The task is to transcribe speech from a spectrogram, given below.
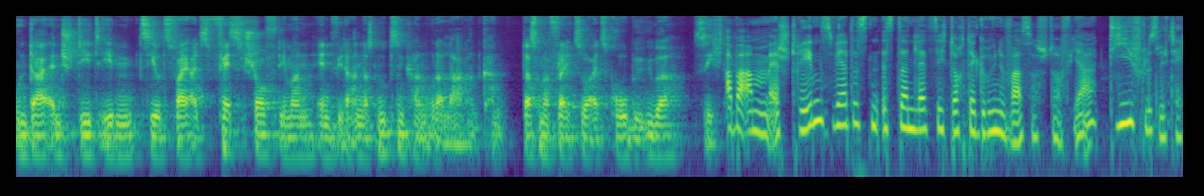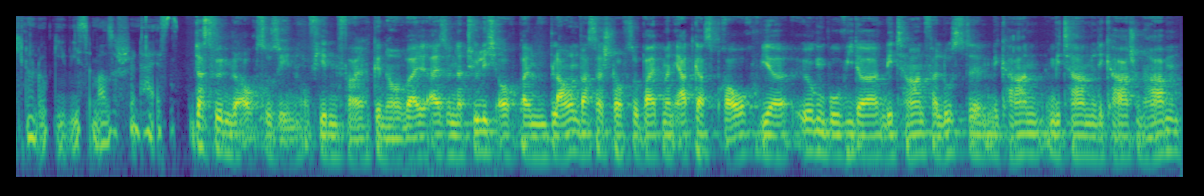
Und da entsteht eben CO2 CO2 als Feststoff, den man entweder anders nutzen kann oder lagern kann. Das mal vielleicht so als grobe Übersicht. Aber am erstrebenswertesten ist dann letztlich doch der grüne Wasserstoff, ja? Die Schlüsseltechnologie, wie es immer so schön heißt. Das würden wir auch so sehen, auf jeden Fall. Genau, weil also natürlich auch beim blauen Wasserstoff, sobald man Erdgas braucht, wir irgendwo wieder Methanverluste, Methan, Methanleckagen haben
